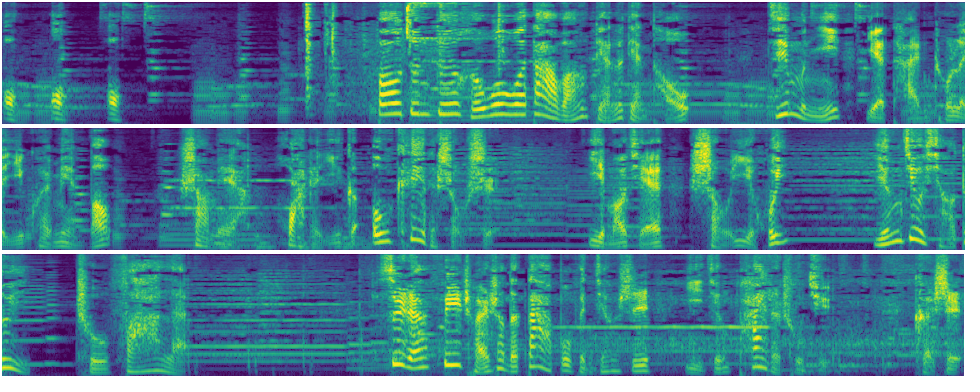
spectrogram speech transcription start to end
哦哦哦！包墩墩和窝窝大王点了点头，吉姆尼也弹出了一块面包，上面呀画着一个 OK 的手势。一毛钱手一挥，营救小队出发了。虽然飞船上的大部分僵尸已经派了出去，可是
